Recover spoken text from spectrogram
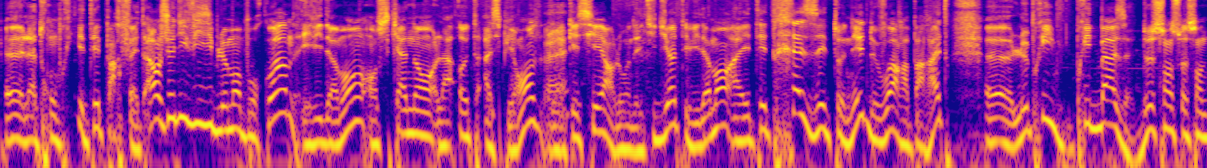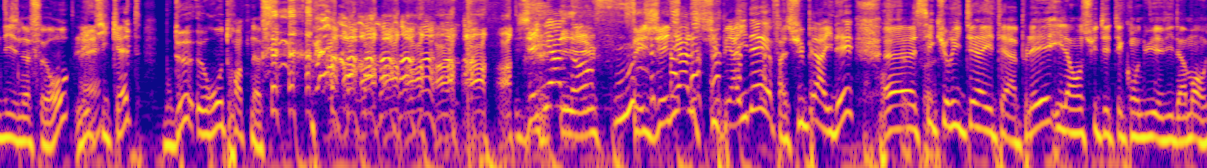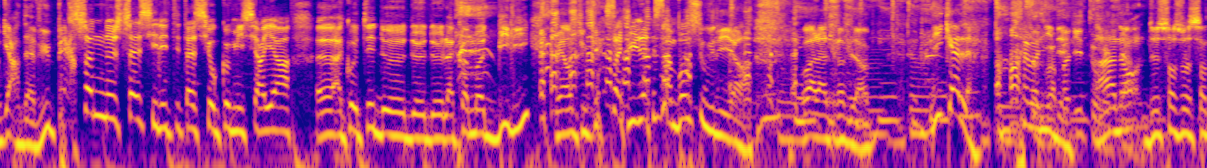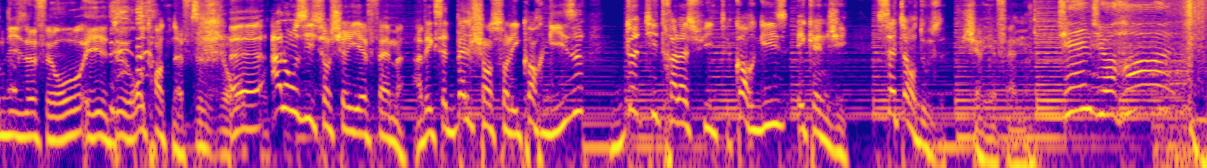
euh, la tromperie était parfaite. Alors je dis visiblement pourquoi Évidemment, en scannant la hotte aspirante, Ouais. la caissière, loin d'être idiote évidemment, a été très étonnée de voir apparaître euh, le prix, prix de base 279 euros, Ouais. l'étiquette 2,39 euros. Génial, non. C'est génial, super idée, enfin super idée. Euh, sécurité a été appelée, il a ensuite été conduit évidemment en garde à vue. Personne ne sait s'il était assis au commissariat euh, à côté de, de, de la commode Billy, mais en tout cas ça lui laisse un bon souvenir. Voilà, très bien. Nickel, très bonne idée. ah non, 279 euros et 2,39 euros. Euh, allons-y sur Chéri FM avec cette belle chanson Les Corgis, deux titres à la suite, Corgis et Kenji. 7h12, Chéri FM. Change your heart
